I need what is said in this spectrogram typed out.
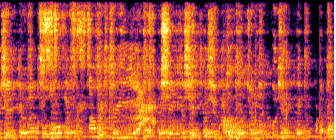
Shake an apple off an apple tree. Shake a shake a shoot, but you never shake me.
